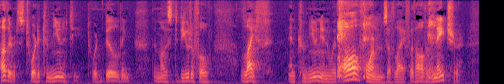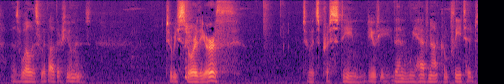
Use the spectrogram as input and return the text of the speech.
others, toward a community, toward building the most beautiful life and communion with all forms of life, with all of nature, as well as with other humans, to restore the earth to its pristine beauty, then we have not completed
